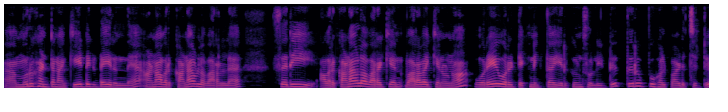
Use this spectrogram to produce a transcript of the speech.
முருகன்ட்ட நான் கேட்டுக்கிட்டே இருந்தேன். ஆனால் அவர் கனவில் வரல. சரி அவர் கனவில் வரைக்க வர வைக்கணும்னா ஒரே ஒரு டெக்னிக் தான் இருக்குன்னு சொல்லிட்டு திருப்புகழ் படிச்சுட்டு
